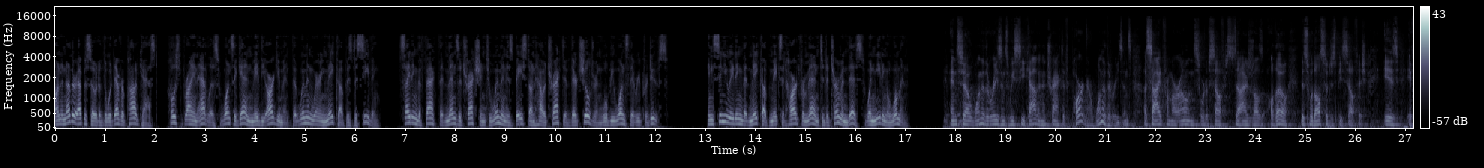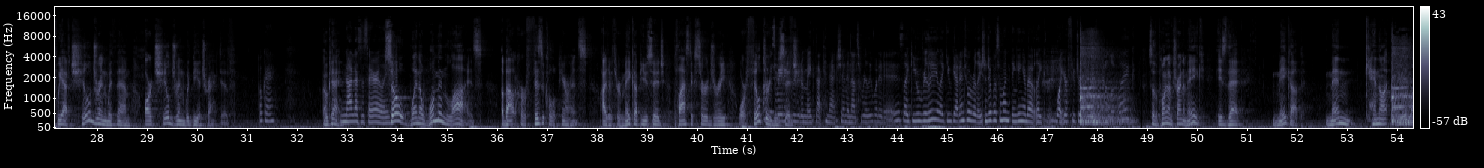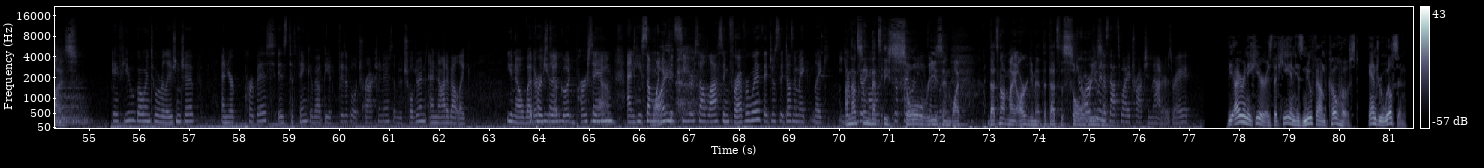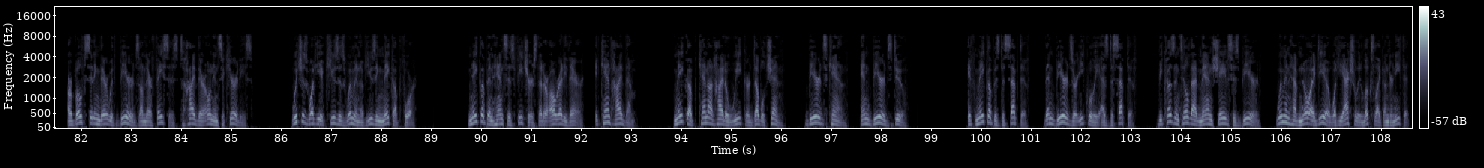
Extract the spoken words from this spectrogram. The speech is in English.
On another episode of the Whatever podcast, host Brian Atlas once again made the argument that women wearing makeup is deceiving, citing the fact that men's attraction to women is based on how attractive their children will be once they reproduce. Insinuating that makeup makes it hard for men to determine this when meeting a woman. And so, one of the reasons we seek out an attractive partner, one of the reasons, aside from our own sort of selfish desires, although this would also just be selfish, is if we have children with them, our children would be attractive. Okay. Okay. Not necessarily. So, when a woman lies about her physical appearance, either through makeup usage, plastic surgery, or filter I was usage. waiting for you to make that connection, and that's really what it is. Like you really like you get into a relationship with someone thinking about like what your future boys are gonna look like. So the point I'm trying to make is that makeup, men cannot utilize. If you go into a relationship and your purpose is to think about the physical attractionness of your children and not about like you know whether he's a good person Yeah. and he's someone Why- you could see yourself lasting forever with it just it doesn't make like your, I'm not your saying mo- that's the sole priorities are a reason why. That's not my argument that that's the sole your argument reason. is that's why attraction matters right The irony here is that he and his newfound co-host, Andrew Wilson, are both sitting there with beards on their faces to hide their own insecurities. Which is what he accuses women of using makeup for. Makeup enhances features that are already there, it can't hide them. Makeup cannot hide a weak or double chin. Beards can. And beards do. If makeup is deceptive, then beards are equally as deceptive. Because until that man shaves his beard, women have no idea what he actually looks like underneath it.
